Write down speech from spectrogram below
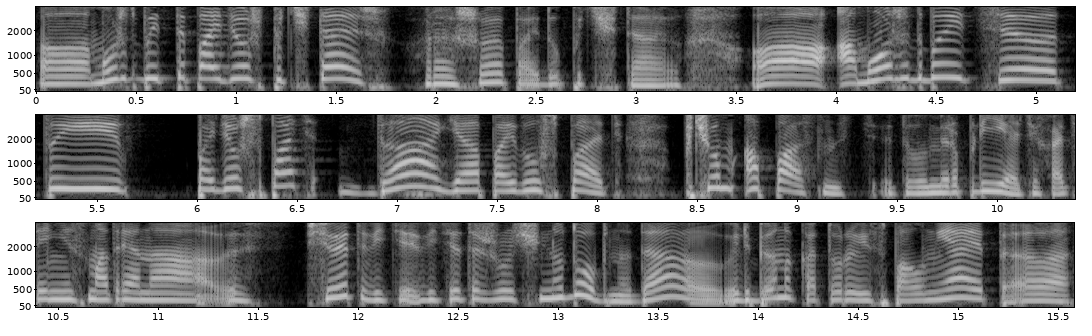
а, может быть, ты пойдешь почитаешь? Хорошо, я пойду почитаю. А, а может быть, э, ты пойдешь спать? Да, я пойду спать. В чем опасность этого мероприятия? Хотя, несмотря на все это, ведь, ведь это же очень удобно, да, ребенок, который исполняет, э,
